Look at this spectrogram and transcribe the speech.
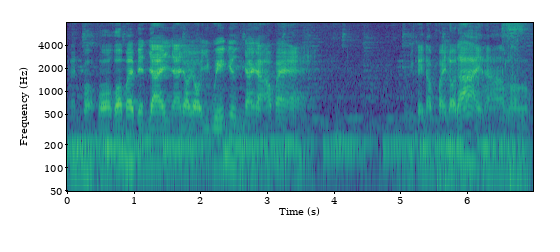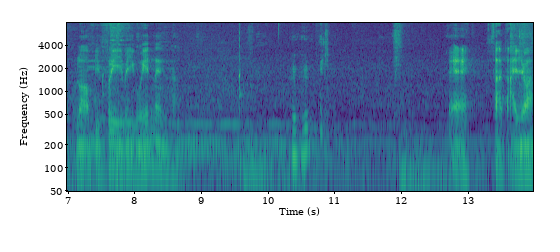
เงินบอกพอก็ไม่เป็นไรนะยอยอีกเว้งยังยาวๆแม่ ไม่มีใครดับไฟเราได้นะครับรอรอฟรีๆไปอีกเว้นหนึ่งนะครับแหมสะใจว่ะ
